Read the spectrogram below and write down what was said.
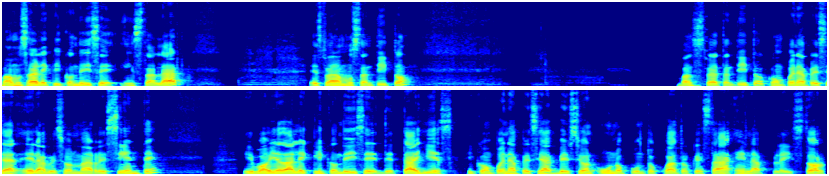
Vamos a darle clic donde dice instalar. Esperamos tantito. Vamos a esperar tantito. Como pueden apreciar, es la versión más reciente y voy a darle clic donde dice detalles y como pueden apreciar versión 1.4 que está en la Play Store.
